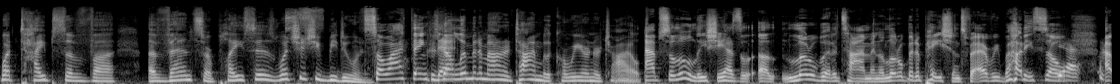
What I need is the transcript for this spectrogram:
what types of uh, events or places? What should she be doing? So I think she's got a limited amount of time with a career and her child. Absolutely, she has a, a little bit of time and a little bit of patience for everybody. So Yeah. I,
